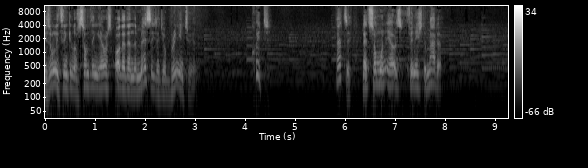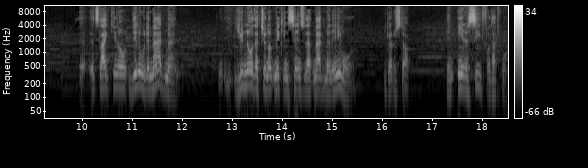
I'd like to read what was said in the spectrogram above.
is only thinking of something else other than the message that you're bringing to him, quit. That's it. Let someone else finish the matter. It's like, you know, dealing with a madman. You know that you're not making sense to that madman anymore. You got to stop and intercede for that one.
